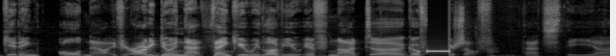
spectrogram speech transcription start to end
getting old now. If you're already doing that, thank you. We love you. If not, uh, go f- yourself. That's the uh,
